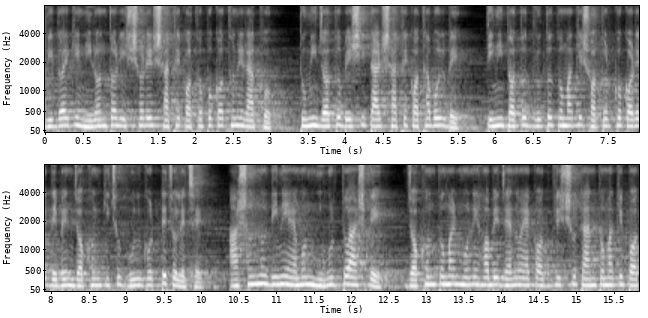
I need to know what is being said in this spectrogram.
হৃদয়কে নিরন্তর ঈশ্বরের সাথে কথোপকথনে রাখো। তুমি যত বেশি তার সাথে কথা বলবে, তিনি তত দ্রুত তোমাকে সতর্ক করে দেবেন যখন কিছু ভুল ঘটতে চলেছে। আসন্ন দিনে এমন মুহূর্ত আসবে, যখন তোমার মনে হবে যেন এক অদৃশ্য টান তোমাকে পথ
